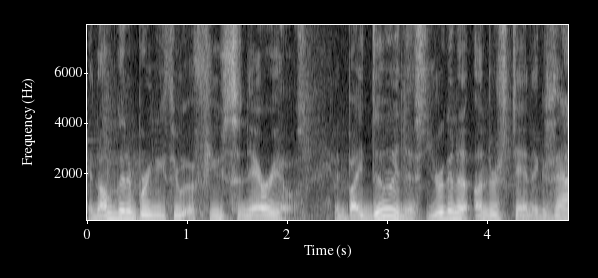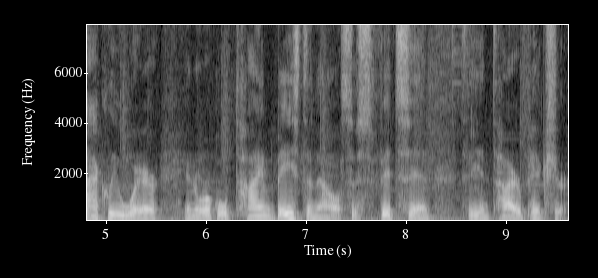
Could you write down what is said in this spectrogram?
And I'm going to bring you through a few scenarios. And by doing this, you're going to understand exactly where an Oracle time-based analysis fits in to the entire picture.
